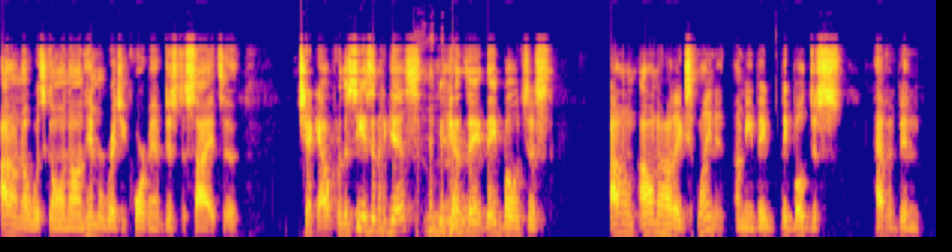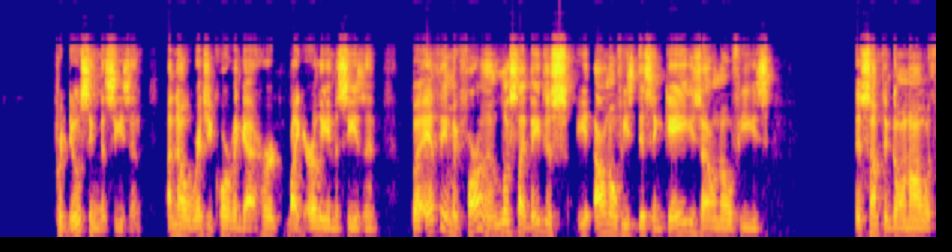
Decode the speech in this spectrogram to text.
I don't know what's going on. Him and Reggie Corbin have just decided to check out for the season, I guess, because they, they both just I don't I don't know how to explain it. I mean, they they both just haven't been producing this season. I know Reggie Corbin got hurt like early in the season, but Anthony McFarland looks like they just I don't know if he's disengaged. I don't know if he's there's something going on with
